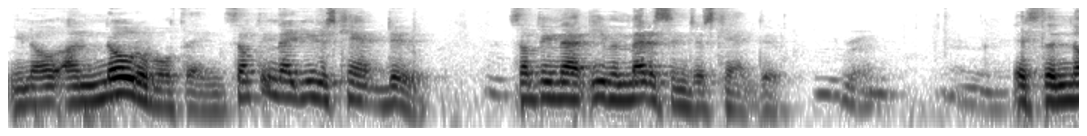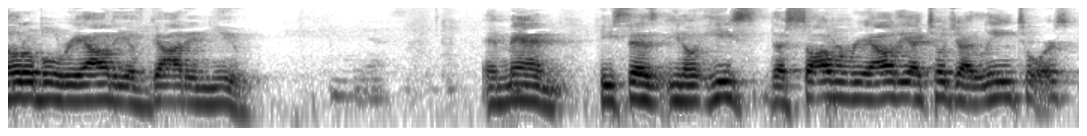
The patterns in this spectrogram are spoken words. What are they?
You know, a notable thing. Something that you just can't do. Something that even medicine just can't do. Right. It's the notable reality of God in you. Yes. And man, he says, you know, he's the sovereign reality I told you I lean towards.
